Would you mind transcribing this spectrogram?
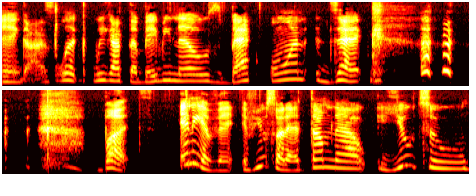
and guys, look, we got the baby nails back on deck. but any event, if you saw that thumbnail, you too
